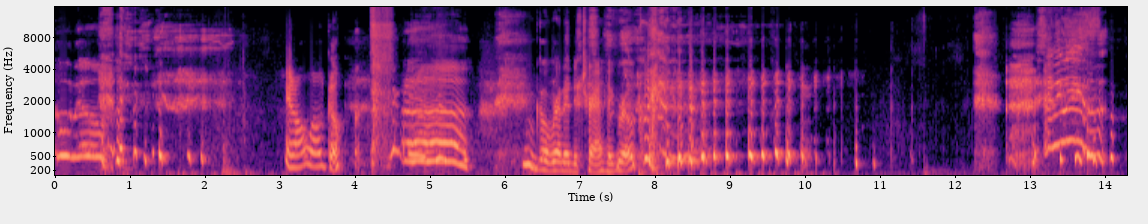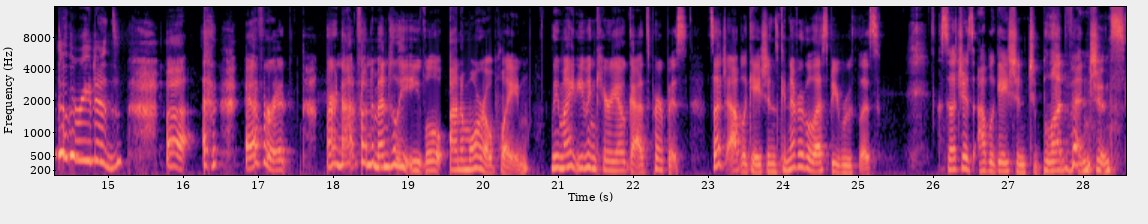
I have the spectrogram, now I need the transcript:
oh no. You're all welcome. Ah. Go run into traffic real quick. Anyways, other regions. Uh, Afarit are not fundamentally evil on a moral plane. They might even carry out God's purpose. Such obligations can nevertheless be ruthless, such as obligation to blood vengeance,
